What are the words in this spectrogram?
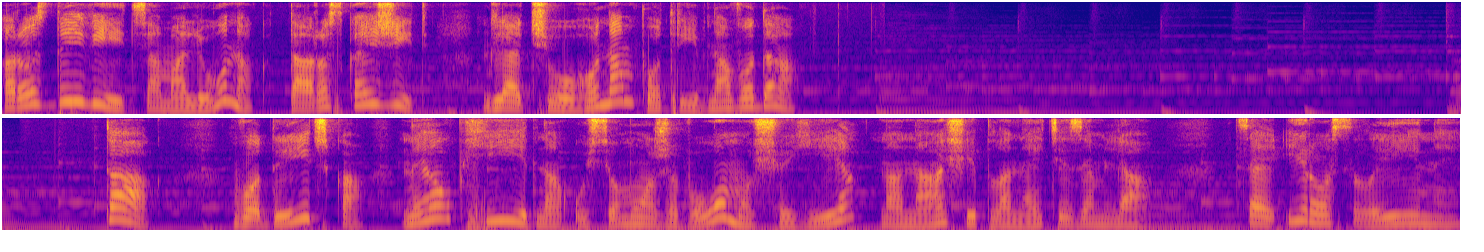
Роздивіться малюнок та розкажіть, для чого нам потрібна вода. Так, водичка необхідна усьому живому, що є на нашій планеті Земля. Це і рослини,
